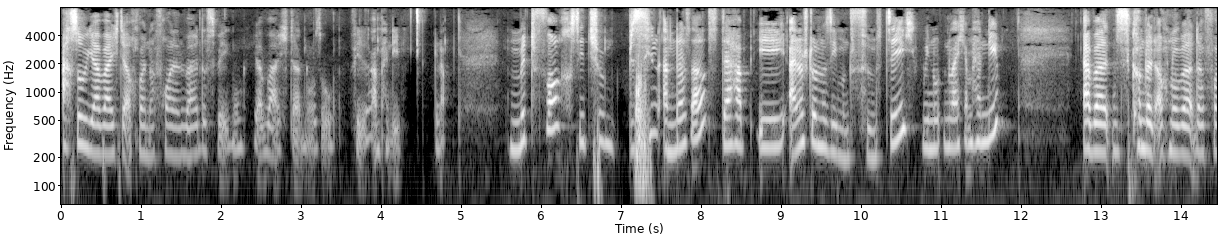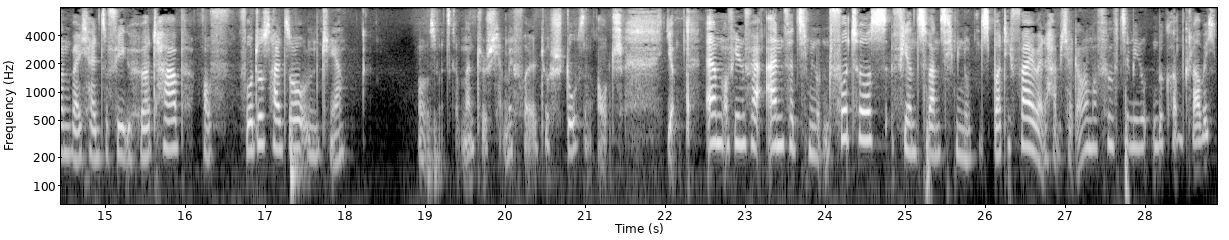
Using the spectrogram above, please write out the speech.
Ach so, ja, weil ich da auch meiner Freundin war, deswegen, ja, war ich da nur so viel am Handy. Genau. Mittwoch sieht schon ein bisschen anders aus. Da habe ich eine Stunde 57 Minuten war ich am Handy. Aber es kommt halt auch nur davon, weil ich halt so viel gehört habe. Auf Fotos halt so und ja. Oh, das war jetzt gerade mein Tisch. Ich habe mich voll durchstoßen. Autsch. Ja. Ähm, auf jeden Fall 41 Minuten Fotos, 24 Minuten Spotify, weil da habe ich halt auch nochmal 15 Minuten bekommen, glaube ich.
